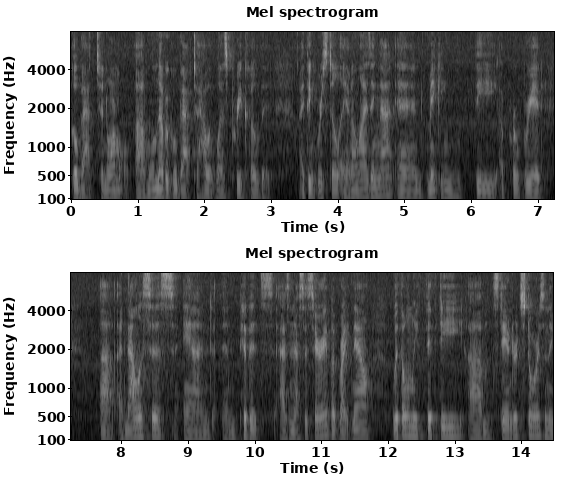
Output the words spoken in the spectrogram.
go back to normal. Uh, we'll never go back to how it was pre COVID. I think we're still analyzing that and making the appropriate uh, analysis and, and pivots as necessary. But right now, with only 50 um, standard stores in the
